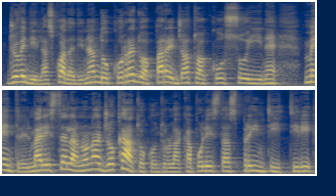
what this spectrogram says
Giovedì la squadra di Nando Corredo ha pareggiato a Cossoine, mentre il Maristella non ha giocato contro la capolista Sprint Ittiri.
